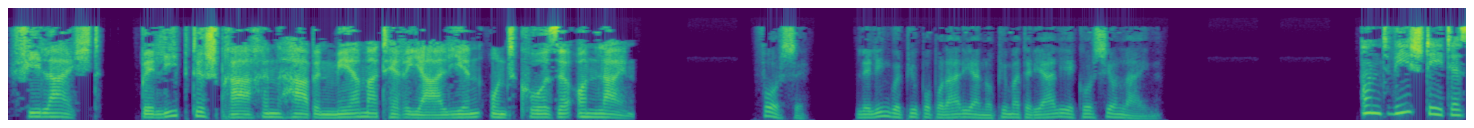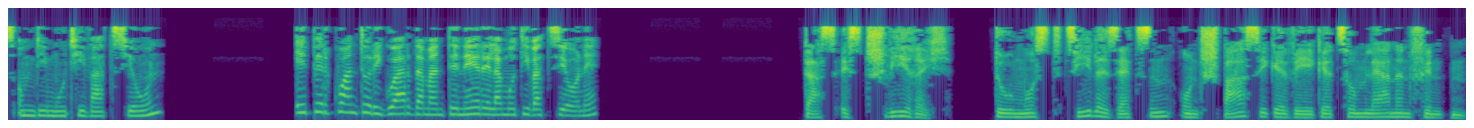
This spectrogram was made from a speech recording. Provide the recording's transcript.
Vielleicht. Beliebte Sprachen haben mehr Materialien und Kurse online. Forse. Le lingue più popolari hanno più materiali e corsi online. Und wie steht es um die Motivation? E per quanto riguarda mantenere la motivazione? Das ist schwierig. Du musst Ziele setzen und spaßige Wege zum Lernen finden.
